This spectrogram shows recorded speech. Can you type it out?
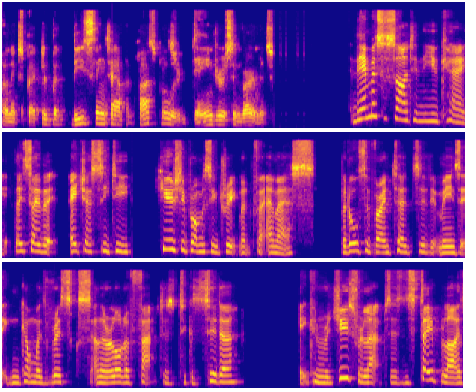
unexpected, but these things happen. Hospitals are dangerous environments. The MS Society in the UK, they say that HSCT, hugely promising treatment for MS, but also very intensive. It means it can come with risks, and there are a lot of factors to consider. It can reduce relapses and stabilize,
